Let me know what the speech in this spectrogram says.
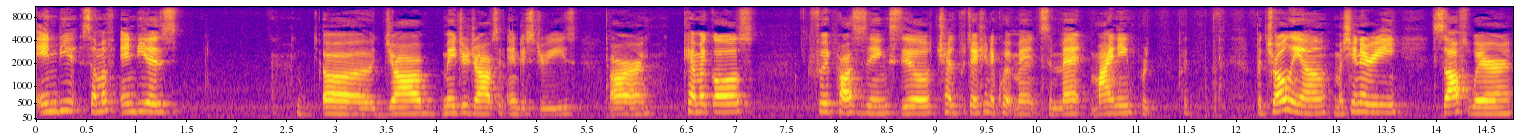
India, some of India's uh, job major jobs and industries are chemicals, food processing, steel, transportation equipment, cement, mining, pe- petroleum, machinery, software,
